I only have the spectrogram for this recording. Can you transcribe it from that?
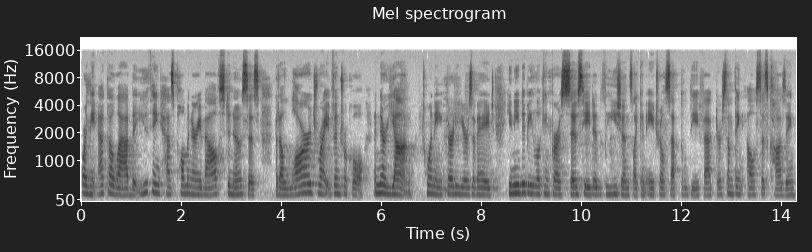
or in the echo lab that you think has pulmonary valve stenosis, but a large right ventricle, and they're young, 20, 30 years of age, you need to be looking for associated lesions like an atrial septal defect or something else that's causing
